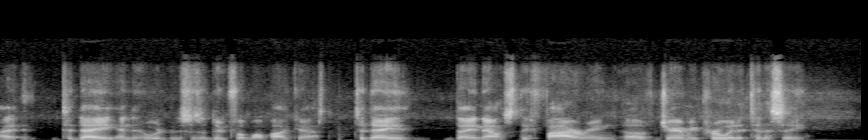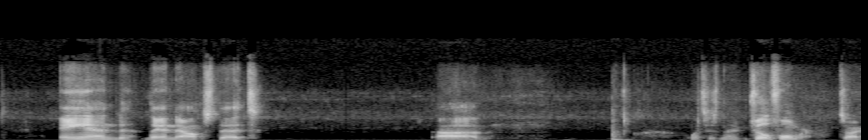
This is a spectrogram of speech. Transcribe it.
I today, and this is a Duke football podcast. Today, they announced the firing of Jeremy Pruitt at Tennessee, and they announced that uh, what's his name? Phil Fulmer. Sorry.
